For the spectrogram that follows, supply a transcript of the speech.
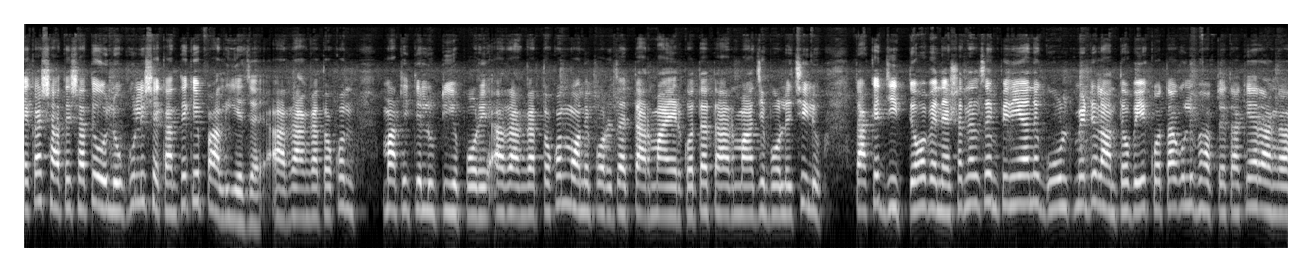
দেখার সাথে সাথে ওই লোকগুলি সেখান থেকে পালিয়ে যায়। আর রাঙ্গা তখন মাটিতে লুটিয়ে পড়ে আর রাঙ্গার তখন মনে পড়ে যায়, তার মায়ের কথা, তার মা যে বলেছিল, তাকে জিততে হবে ন্যাশনাল চ্যাম্পিয়নে গোল্ড মেডেল আনতে হবে, এই কথাগুলি ভাবতে আর রাঙ্গা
